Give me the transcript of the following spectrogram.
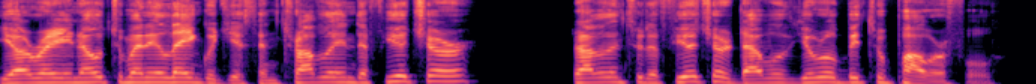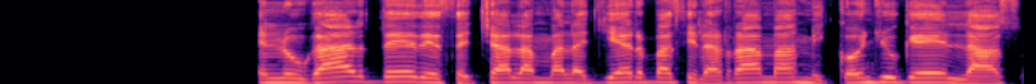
You already know too many languages and traveling in the future, traveling to the future, that will, you will be too powerful. En lugar de desechar las malas hierbas y las ramas, mi cónyuge las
